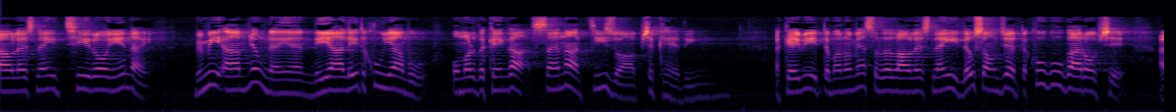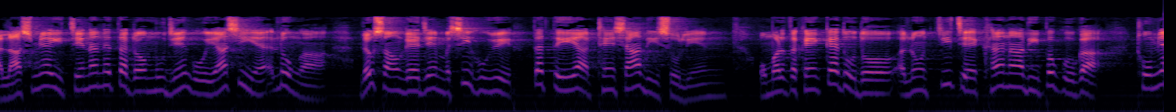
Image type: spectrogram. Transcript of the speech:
လောလဟ်အလိုင်းခြေတော်ရင်း၌မိမိအားမြုပ်နှံရန်နေရာလေးတစ်ခုရဖို့အိုမာတခင်ကဆန္ဒကြီးစွာဖြစ်ခဲ့သည်အကယ်၍တမန်တော်မြတ်ဆလလောလဟ်အလိုင်း၏လှုပ်ဆောင်ချက်တစ်ခုခုကတော့ဖြစ် အလာရှမြတ်၏ခြေနှံ့နဲ့တတ်တော်မူခြင်းကိုရရှိရန်အလို့ငါလှုပ်ဆောင်ခဲ့ခြင်းမရှိဟု၍တတ်သေးရထင်ရှားသည်ဆိုလျင်အိုမာတခင်ကဲ့သို့သောအလွန်ကြီးကျယ်ခမ်းနားသည့်ပုဂ္ဂိုလ်ကထိုမြ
